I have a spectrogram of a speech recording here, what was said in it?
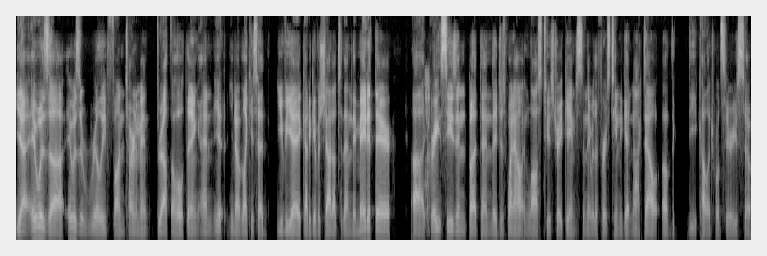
Yeah, it was uh it was a really fun tournament throughout the whole thing. And you, you know, like you said, UVA got to give a shout out to them. They made it there. Uh, great season, but then they just went out and lost two straight games, and they were the first team to get knocked out of the, the College World Series. So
